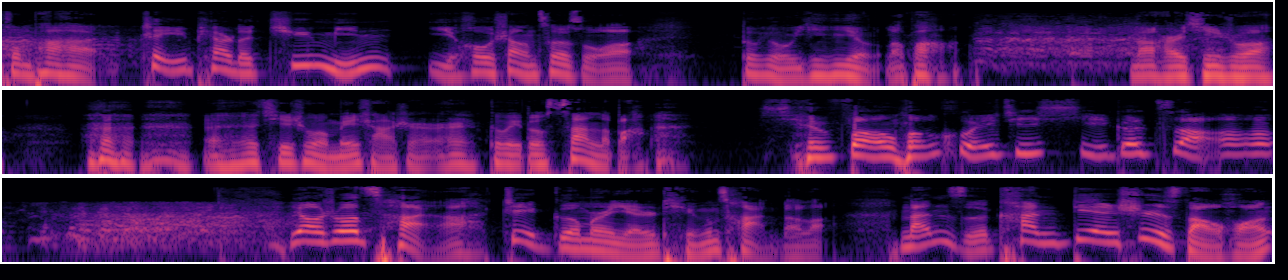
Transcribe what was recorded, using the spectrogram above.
恐怕这一片的居民以后上厕所都有阴影了吧？男孩心说：“ 呃，其实我没啥事儿，各位都散了吧，先放我回去洗个澡。” 要说惨啊，这哥们儿也是挺惨的了。男子看电视扫黄，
